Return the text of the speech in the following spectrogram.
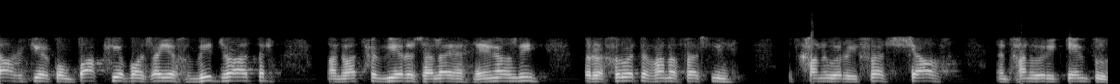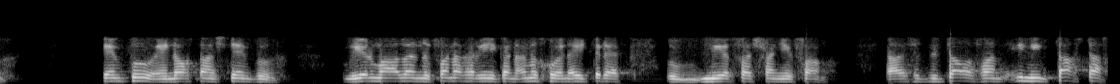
elke keer kompak gee op ons eie gebied water. Want wat gebeur is hulle hengel nie vir 'n grootte van 'n vis nie. Dit gaan oor die vis self en dit gaan oor die tempo. Tempo en nogtans tempo. Meer male en vinniger jy kan ingooi en uittrek, hoe meer vis van jy vang. Daar is 'n totaal van 81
